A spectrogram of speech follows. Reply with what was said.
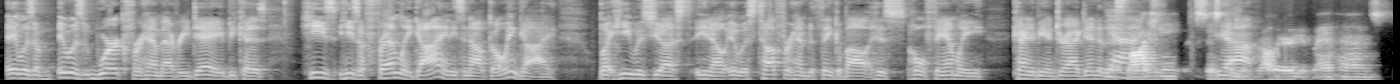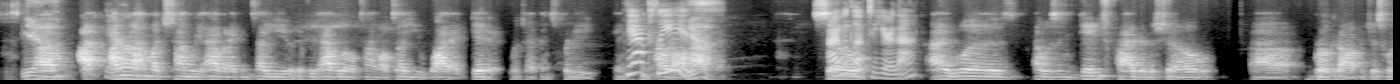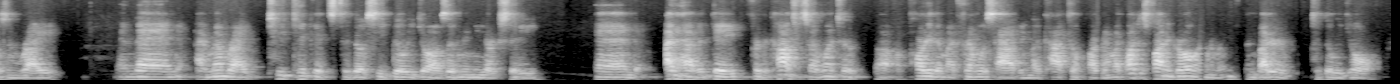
it was a it was work for him every day because he's he's a friendly guy and he's an outgoing guy, but he was just you know it was tough for him to think about his whole family kind of being dragged into this Yeah. thing. watching your sister, Yeah. your brother, your grandparents. Yeah. Um, I, Yeah. I don't know how much time we have, but I can tell you if we have a little time, I'll tell you why I did it, which I think is pretty. Yeah, interesting how please. Yeah. So I would love to hear that. I was I was engaged prior to the show, uh, broke it off. It just wasn't right. And then I remember I had two tickets to go see Billy Joel. I living in New York City, and I didn't have a date for the concert. So I went to a, party that my friend was having, like cocktail party. I'm like, I'll just find a girl and invite her to Billy Joel.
